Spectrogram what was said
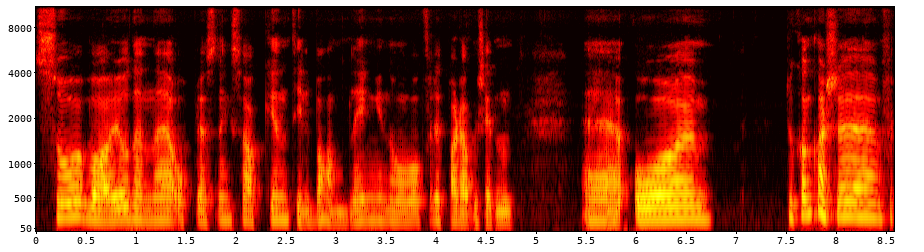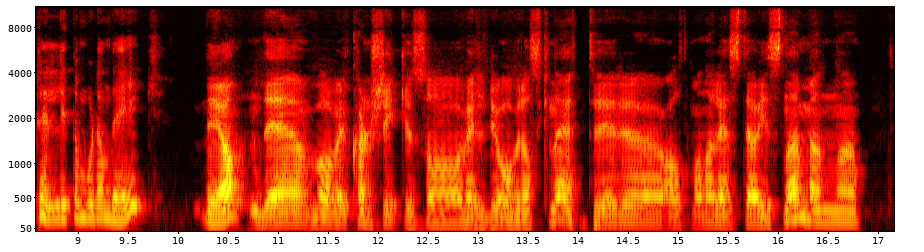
så var jo denne oppløsningssaken til behandling nå for et par dager siden. Eh, og du kan kanskje fortelle litt om hvordan det gikk? Ja, det var vel kanskje ikke så veldig overraskende etter eh, alt man har lest i avisene, men eh,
